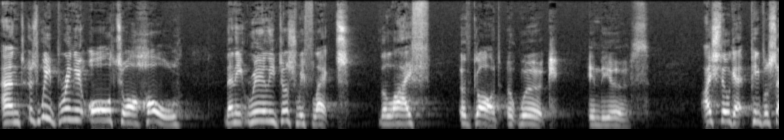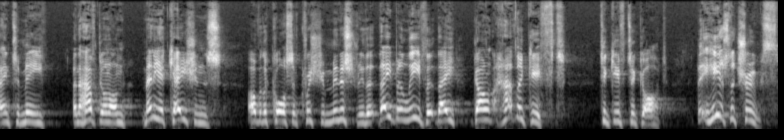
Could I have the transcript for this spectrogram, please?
And as we bring it all to a whole, then it really does reflect the life of God at work in the earth. I still get people saying to me, and I have done on many occasions over the course of Christian ministry, that they believe that they don't have a gift to give to God. But here's the truth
